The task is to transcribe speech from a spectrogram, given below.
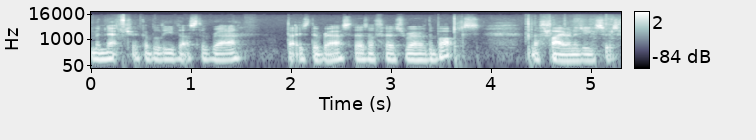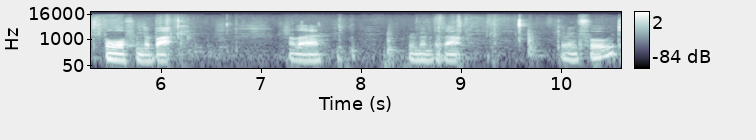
Manectric, I believe that's the rare, that is the rare, so there's our first rare of the box, and the Fire Energy, so it's four from the back. I'll uh, remember that going forward.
